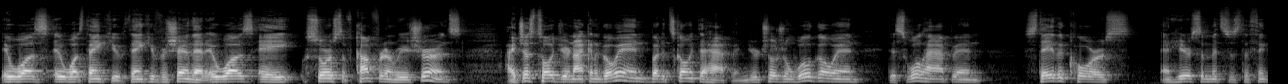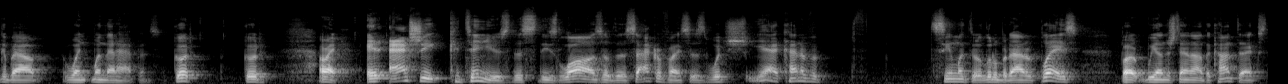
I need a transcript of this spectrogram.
It was it was thank you. Thank you for sharing that. It was a source of comfort and reassurance. I just told you you're not going to go in, but it's going to happen. Your children will go in. This will happen. Stay the course and here's some mitzvahs to think about when when that happens. Good. Good. All right. It actually continues this these laws of the sacrifices which yeah, kind of seem like they're a little bit out of place, but we understand out of the context.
